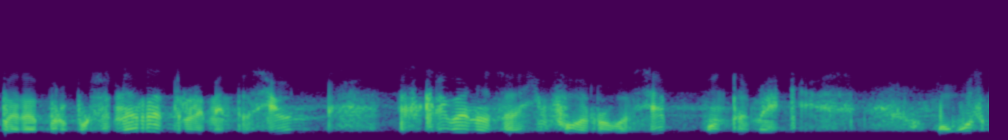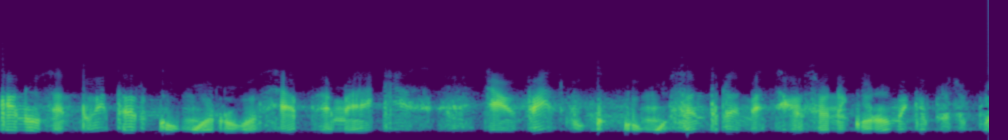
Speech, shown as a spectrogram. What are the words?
Para proporcionar retroalimentación, escríbanos a info.ciep.mx en Twitter como arroba y en Facebook como Centro de Investigación Económica y Presupuestaria.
